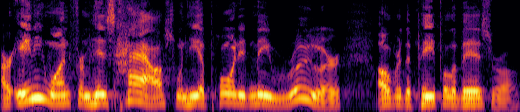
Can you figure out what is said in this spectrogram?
or anyone from his house when he appointed me ruler over the people of Israel.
